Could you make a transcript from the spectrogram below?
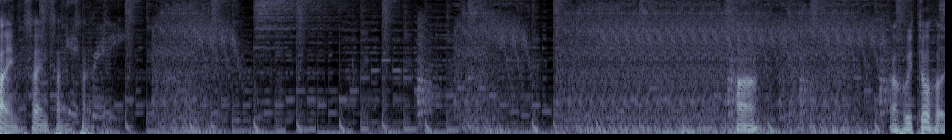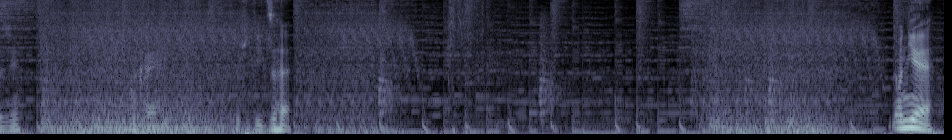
Fajn, fajn, fajn, Get fajn. ready. Ha. A chuj tu chodzi. Okej. Już widzę. O nie!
